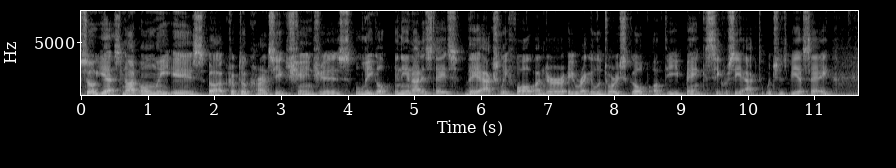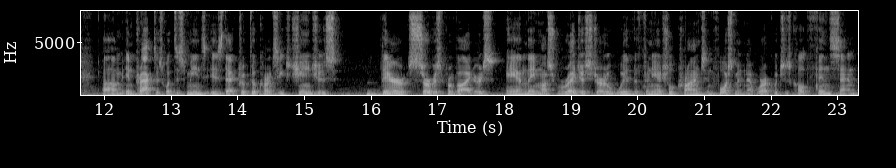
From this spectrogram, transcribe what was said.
So, yes, not only is uh, cryptocurrency exchanges legal in the United States, they actually fall under a regulatory scope of the Bank Secrecy Act, which is BSA. Um, in practice, what this means is that cryptocurrency exchanges they're service providers and they must register with the Financial Crimes Enforcement Network, which is called FinCEN,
